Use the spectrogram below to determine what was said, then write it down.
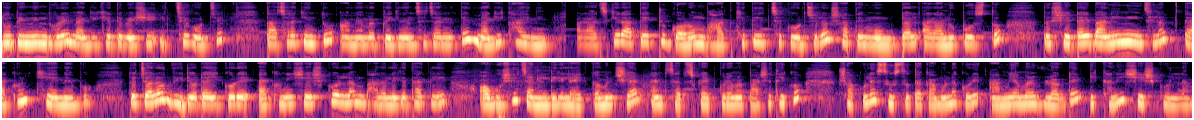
দু, তিন দিন ধরে ম্যাগি খেতে বেশি ইচ্ছে করছে। তাছাড়া কিন্তু আমি আমার প্রেগনেন্সি জার্নিতে ম্যাগি খাইনি। আর আজকে রাতে একটু গরম ভাত খেতে ইচ্ছে করছিল, সাথে মুগ ডাল আর আলু পোস্ত। তো সেটাই বানিয়ে নিয়েছিলাম, তো এখন খেয়ে নেব। তো চলো ভিডিওটা এই করে এখনই শেষ করলাম। ভালো লেগে থাকলে অবশ্যই চ্যানেলটিকে like comment share and subscribe করে আমার পাশে থেকো। সকলে সুস্থতা কামনা করে আমি আমার ব্লগটা এখানেই শেষ করলাম।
